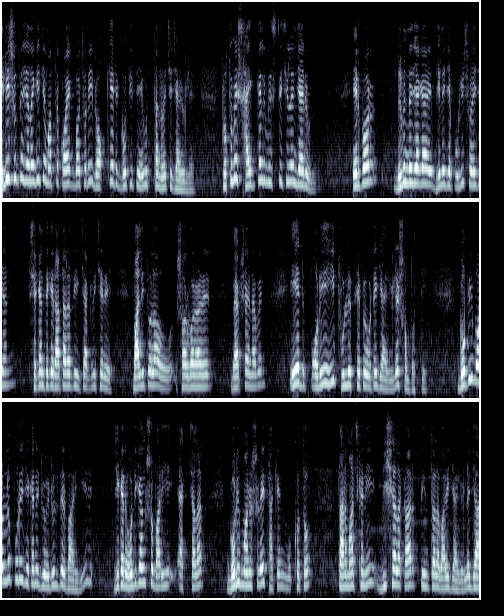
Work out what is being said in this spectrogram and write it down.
ইডি সূত্রে জানা গিয়েছে, মাত্র কয়েক বছরেই রকেট গতিতে উত্থান হয়েছে জাইরুলের। প্রথমে সাইকেল মিস্ত্রি ছিলেন জাইরুল। এরপর বিভিন্ন জায়গায় ভিলেজে পুলিশ হয়ে যান। সেখান থেকে রাতারাতি চাকরি ছেড়ে বালি তোলা ও সরবরাহের ব্যবসায় নামেন। এর পরেই ফুলে ফেঁপে ওঠে জাইরুলের সম্পত্তি। গোপী বল্লভপুরে, যেখানে জয়রুলদের বাড়ি, যেখানে অধিকাংশ বাড়ি এক চালার, গরিব মানুষেরাই থাকেন মুখ্যত। তার মাঝখানে বিশালাকার তিনতলা বাড়ি জাইরুলে, যা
